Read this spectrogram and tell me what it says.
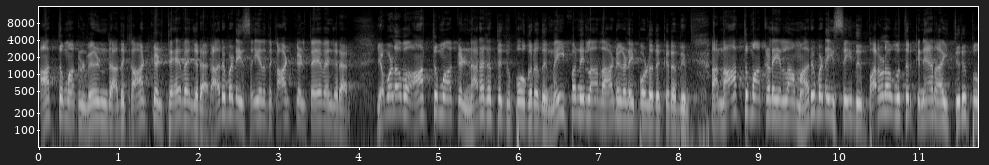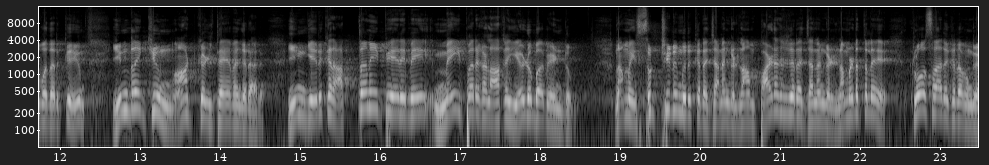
ஆத்துமாக்கள் வேண்டும் அதுக்கு ஆட்கள் தேவைங்கிறார். அறுவடை செய்யறதுக்கு ஆட்கள் தேவைங்கிறார். எவ்வளவு ஆத்துமாக்கள் நரகத்துக்கு போகிறது மெய்ப்பனில்லாத ஆடுகளைப் போல் இருக்கிறது. அந்த ஆத்துமாக்களை எல்லாம் அறுவடை செய்து பரலோகத்திற்கு நேராய் திருப்புவதற்கு இன்றைக்கும் ஆட்கள் தேவைங்கிறார். இங்கே இருக்கிற அத்தனை பேருமே மெய்ப்பர்களாக எழுப வேண்டும். நம்மை சுற்றிலும் இருக்கிற ஜனங்கள் நாம் பழகுகிற ஜனங்கள் நம்மிடத்துல க்ளோஸாக இருக்கிறவங்க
